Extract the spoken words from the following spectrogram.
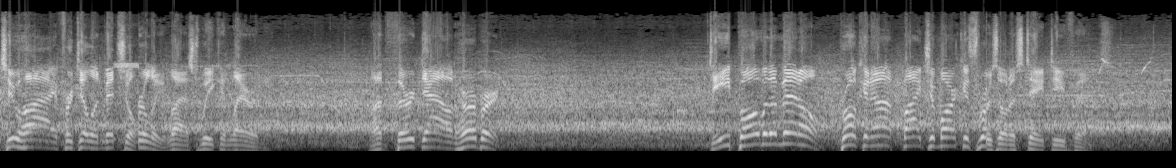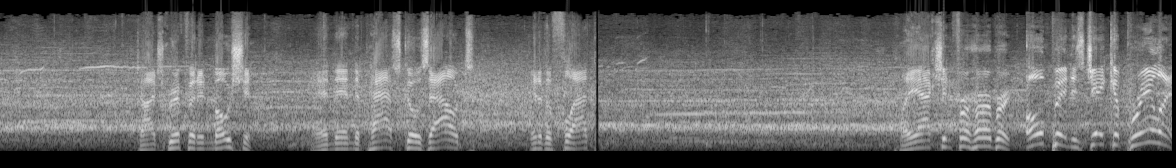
Too high for Dillon Mitchell early last week in Laramie. On third down, Herbert. Deep over the middle. Broken up by Jamarcus Arizona State defense. Taj Griffin in motion. And then the pass goes out into the flat. Play action for Herbert. Open is Jacob Breeland.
